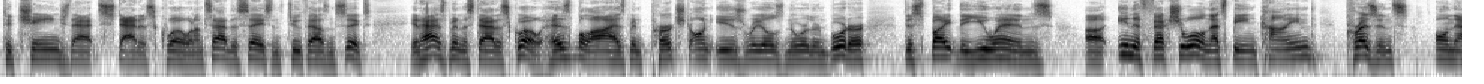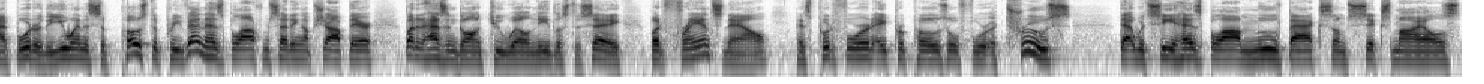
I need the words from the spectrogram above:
to change that status quo. And I'm sad to say, since 2006, it has been the status quo. Hezbollah has been perched on Israel's northern border despite the UN's uh, ineffectual, and that's being kind, presence on that border. The UN is supposed to prevent Hezbollah from setting up shop there, but it hasn't gone too well, needless to say. But France now has put forward a proposal for a truce that would see Hezbollah move back some six miles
